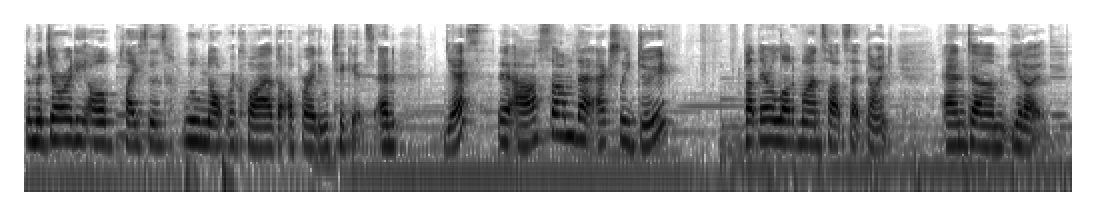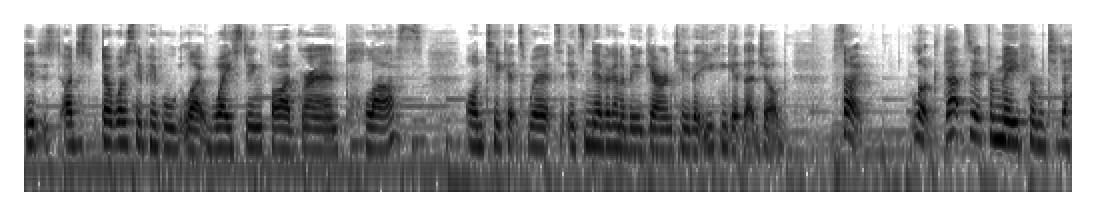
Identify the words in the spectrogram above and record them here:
the majority of places will not require the operating tickets. And yes, there are some that actually do, but there are a lot of mine sites that don't. And um, you know, I just don't want to see people like wasting five grand plus on tickets where it's it's never going to be a guarantee that you can get that job. So, look, that's it from me from today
